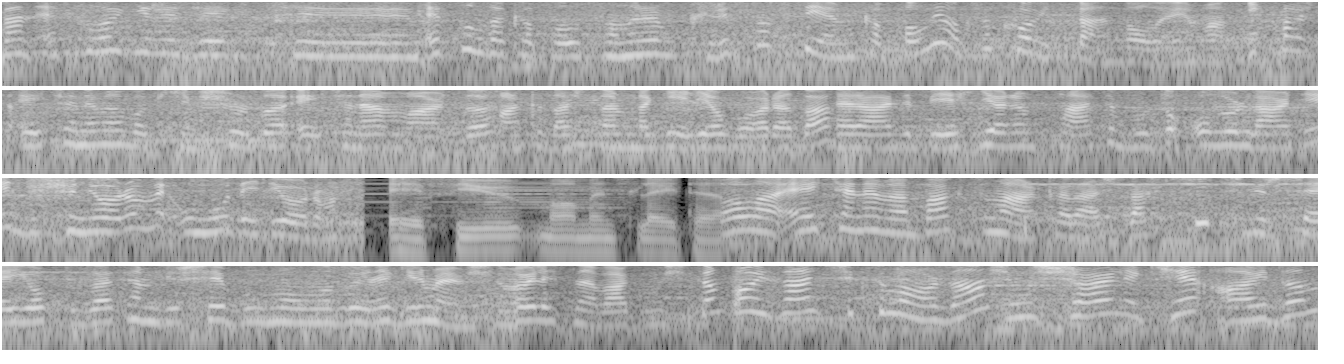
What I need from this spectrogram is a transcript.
ben Apple'a girecektim. Apple da kapalı sanırım. Christmas diye mi kapalı yoksa Covid'den dolayı mı? İlk başta H&M'e bakayım. Şurada H&M vardı. Arkadaşlarım da geliyor bu arada. Herhalde bir yarım saate burada olurlar diye düşünüyorum ve umut ediyorum. A few moments later. Valla H&M'e baktım arkadaşlar. Hiçbir şey yoktu. Zaten bir şey bulma umuduyla girmemiştim. Öylesine bakmıştım. O yüzden çıktım oradan. Şimdi şöyle ki Aydın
